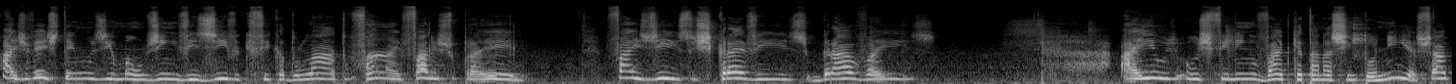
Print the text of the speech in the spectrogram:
às vezes tem uns irmãozinhos invisíveis que fica do lado, vai, fala isso para ele. Faz isso, escreve isso, grava isso. Aí os, os filhinhos vai porque está na sintonia, sabe?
